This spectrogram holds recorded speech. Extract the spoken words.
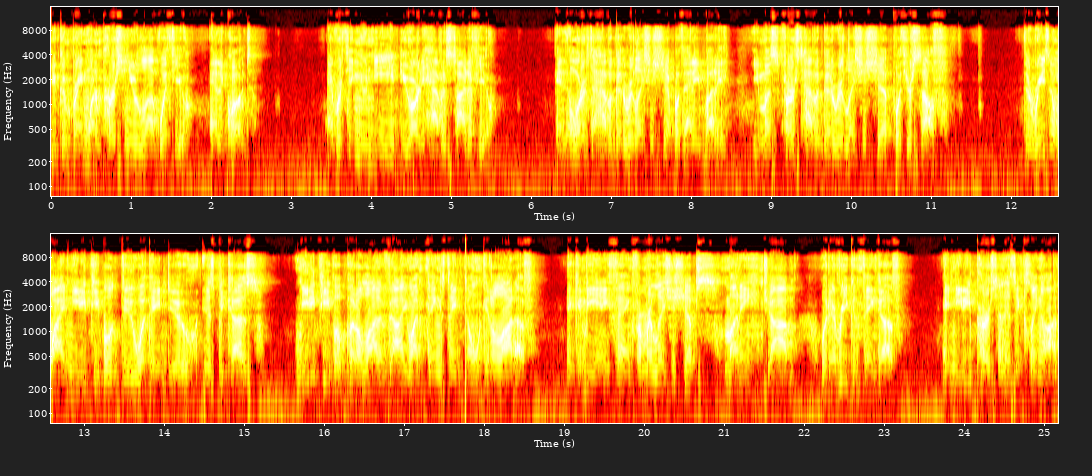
You can bring one person you love with you. End quote. Everything you need, you already have inside of you. In order to have a good relationship with anybody, you must first have a good relationship with yourself. The reason why needy people do what they do is because needy people put a lot of value on things they don't get a lot of. It can be anything from relationships, money, job, whatever you can think of. A needy person is a Klingon.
